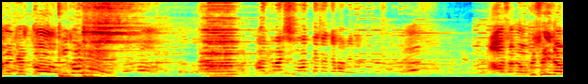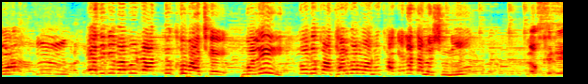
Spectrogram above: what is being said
আমি কিন্তু কি করবে? আর তোমার সুহাগ দেখাতে হবে না। আজ আমি অফিসেই যাব না। এদিকে বাবুর রাগ তো খুব আছে। বলি কোনো কথাই বা মনে থাকে না কেন শুনি? লক্ষ্মীটি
